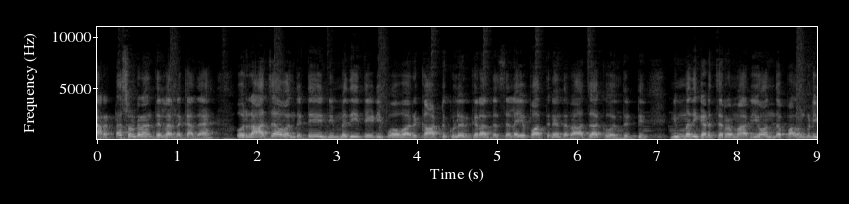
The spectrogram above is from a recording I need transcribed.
கரெக்டாக சொல்கிறான்னு தெரியல அந்த கதை. ஒரு ராஜா வந்துட்டு நிம்மதியை தேடி போவார். காட்டுக்குள்ளே இருக்கிற அந்த சிலையை பார்த்துன்னு அந்த ராஜாவுக்கு வந்துட்டு நிம்மதி கிடச்சிட்ற மாதிரியும் அந்த பழங்குடி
